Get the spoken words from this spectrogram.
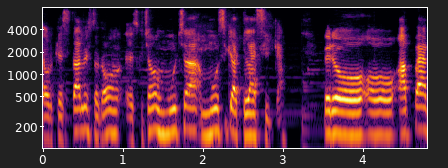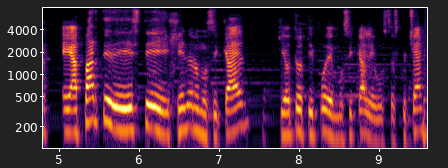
orquestales, tocamos, escuchamos mucha música clásica. Pero eh, aparte de este género musical, ¿qué otro tipo de música le gusta escuchar?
